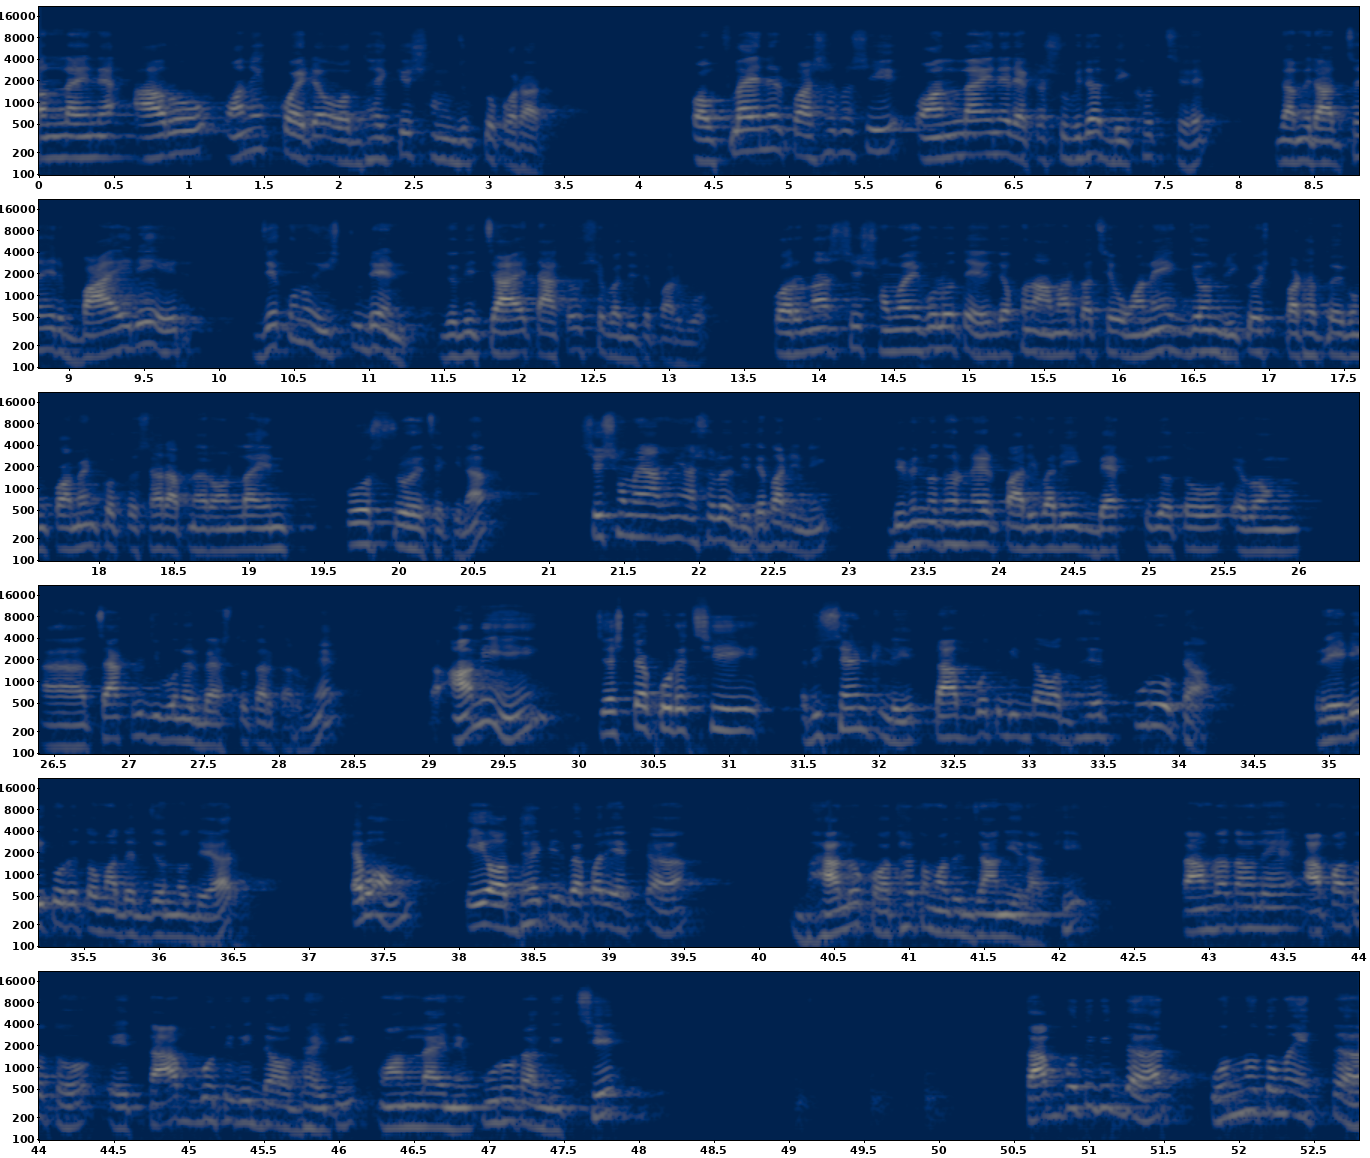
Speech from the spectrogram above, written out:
অনলাইনে আরও অনেক কয়টা অধ্যায়কে সংযুক্ত করার। অফলাইনের পাশাপাশি অনলাইনের একটা সুবিধার দিক হচ্ছে যে আমি রাজশাহীর বাইরের যে কোনো স্টুডেন্ট যদি চায় তাকেও সেবা দিতে পারব। করোনার সে সময়গুলোতে যখন আমার কাছে অনেকজন রিকোয়েস্ট পাঠাতো এবং কমেন্ট করতো, স্যার, আপনার অনলাইন কোর্স রয়েছে কিনা? সে সময় আমি আসলে দিতে পারিনি। বিভিন্ন ধরনের পারিবারিক, ব্যক্তিগত এবং চাকরি জীবনের ব্যস্ততার কারণে। আমি চেষ্টা করেছি রিসেন্টলি তাপগতিবিদ্যা অধ্যায়ের পুরোটা রেডি করে তোমাদের জন্য দেওয়ার এবং এই অধ্যায়টির ব্যাপারে একটা ভালো কথা তোমাদের জানিয়ে রাখি। তা আমরা তাহলে আপাতত এই তাপগতিবিদ্যা অধ্যায়টি অনলাইনে পুরোটা দিচ্ছি। তাপগতিবিদ্যার অন্যতম একটা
